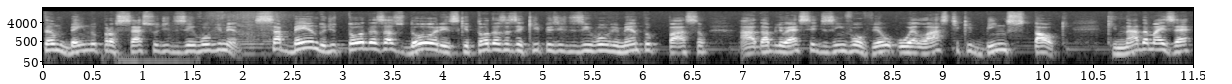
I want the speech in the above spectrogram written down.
também no processo de desenvolvimento. Sabendo de todas as dores que todas as equipes de desenvolvimento passam, a AWS desenvolveu o Elastic Beanstalk, que nada mais é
